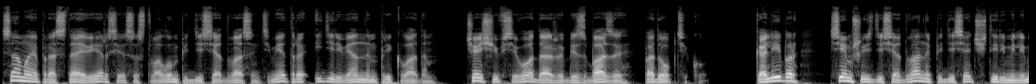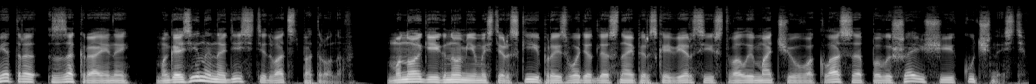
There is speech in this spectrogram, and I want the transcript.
самая простая версия со стволом 52 см и деревянным прикладом. Чаще всего даже без базы под оптику. Калибр 7,62 на 54 мм с закраиной. Магазины на 10 и 20 патронов. Многие гномьи мастерские производят для снайперской версии стволы матчевого класса, повышающие кучность.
